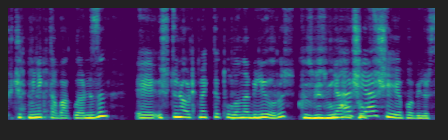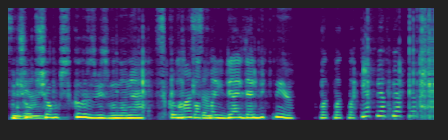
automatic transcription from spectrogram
küçük minik tabaklarınızın e, üstünü örtmekte kullanabiliyoruz. Kız biz Ya bundan her şey çok, her şeyi yapabilirsin çok yani. çabuk sıkılırız biz bundan ya. Sıkılmazsın. Atlatma del del bitmiyor. Bak bak bak yap yap yap yap.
